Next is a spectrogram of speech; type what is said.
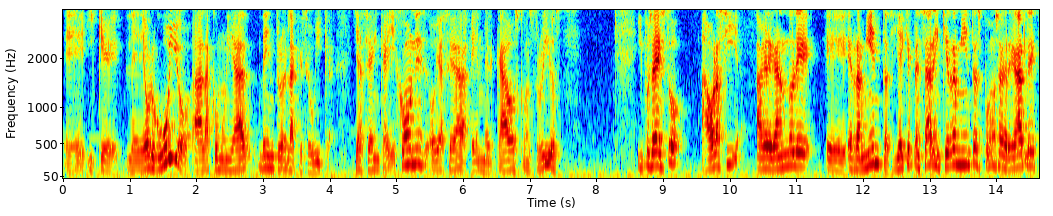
eh, y que le dé orgullo a la comunidad dentro de la que se ubica, ya sea en callejones o ya sea en mercados construidos. Y pues a esto, ahora sí, agregándole eh, herramientas, y hay que pensar en qué herramientas podemos agregarle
